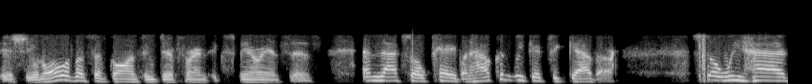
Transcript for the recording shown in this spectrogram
issue. And all of us have gone through different experiences, and that's okay. But how can we get together? So we had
